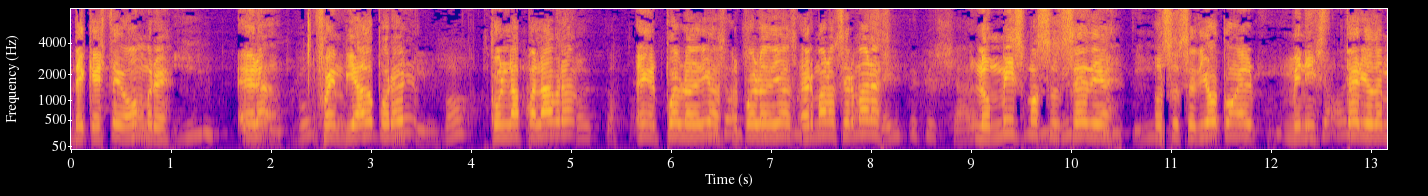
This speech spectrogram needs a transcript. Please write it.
de que este hombre era, fue enviado por él con la palabra en el pueblo de Dios, el pueblo de Dios. Hermanos y hermanas, lo mismo sucede o sucedió con el ministerio del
